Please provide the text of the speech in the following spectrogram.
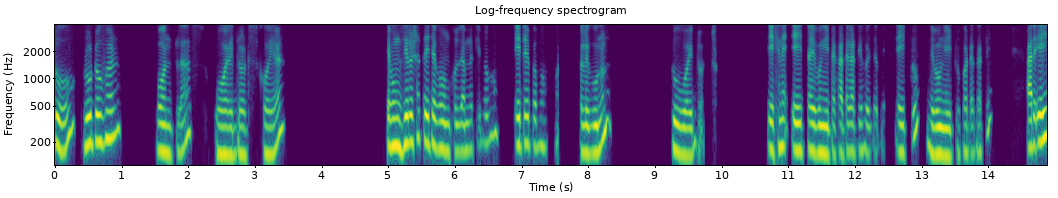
two root over one plus y dot square এবং জিরোর সাথে এটা গুণ করলে আমরা কি পাবো? এটাই পাবো। তাহলে গুণন টু ওয়াই ডট এখানে এইটা এবং এটা কাটাকাটি হয়ে যাবে। এই টু এবং এই টু কাটাকাটি। আর এই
